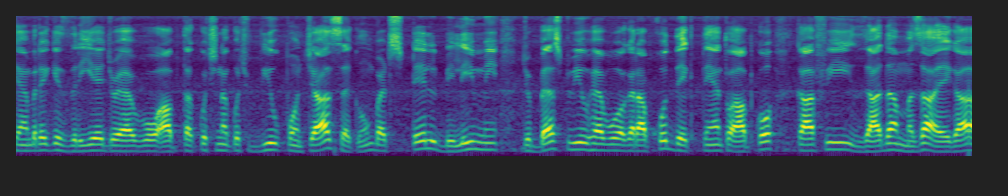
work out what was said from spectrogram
कैमरे के ज़रिए जो है वो आप तक कुछ ना कुछ व्यू पहुँचा सकूँ बट स्टिल बिलीव मी जो बेस्ट व्यू है वो अगर आप ख़ुद देखते हैं तो आपको काफ़ी ज़्यादा मज़ा आएगा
